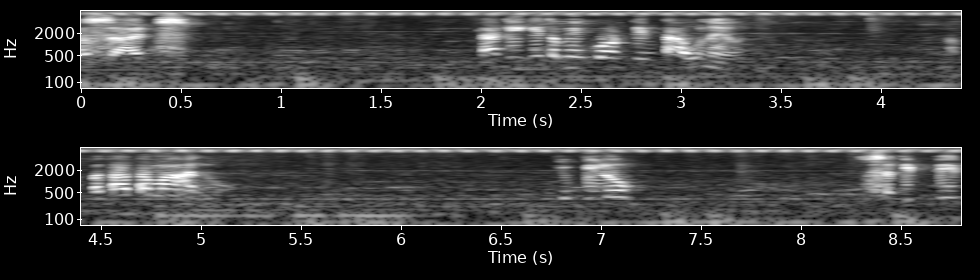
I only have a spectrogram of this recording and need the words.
Ah, Sarge. Nakikita mo yung korting tao na yun. Ang patatamaan mo, yung bilog sa dibdib.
